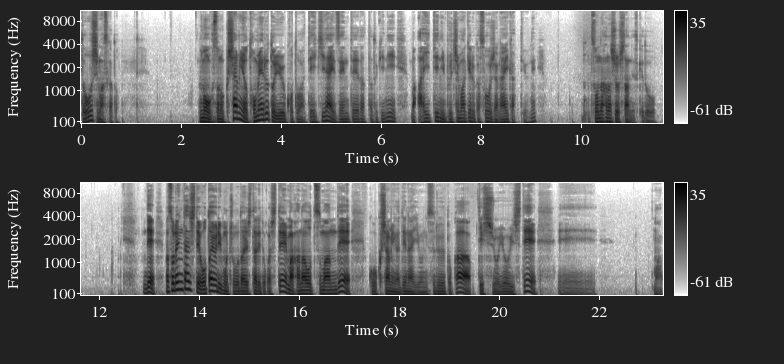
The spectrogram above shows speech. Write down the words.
どうしますかと。もうそのくしゃみを止めるということはできない前提だった時に、まあ、相手にぶちまけるかそうじゃないかっていうね。そんな話をしたんですけど。で、まあ、それに対してお便りも頂戴したりとかして、まあ、鼻をつまんでこうくしゃみが出ないようにするとかティッシュを用意して、えーまあ、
